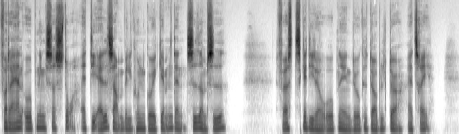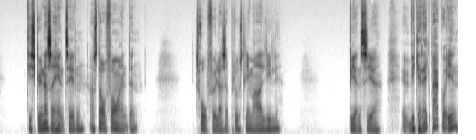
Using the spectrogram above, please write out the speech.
for der er en åbning så stor, at de alle sammen vil kunne gå igennem den side om side. Først skal de dog åbne en lukket dobbeltdør af træ. De skynder sig hen til den og står foran den. Tro føler sig pludselig meget lille. Bjørn siger, vi kan da ikke bare gå ind.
